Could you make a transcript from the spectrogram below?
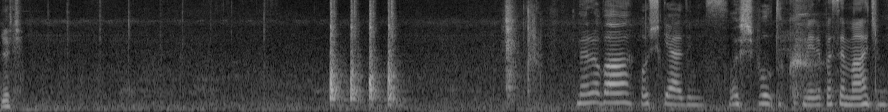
Geç. Merhaba. Hoş geldiniz. Hoş bulduk. Merhaba Semacığım.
